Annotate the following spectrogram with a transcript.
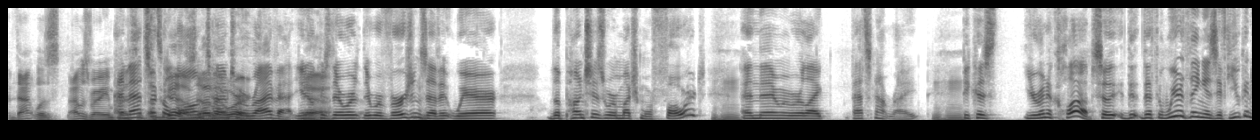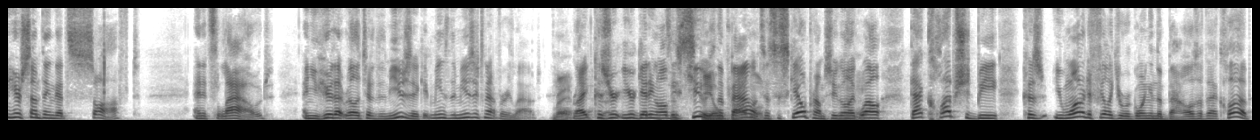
that was I was very impressed. and that took a good. Long glad that time to arrive at. You know, because there were there were versions of it where the punches were much more forward, Mm-hmm. and then we were like, that's not right because you're in a club. So the, the, the weird thing is, if you can hear something that's soft and it's loud. And you hear that relative to the music, it means the music's not very loud, Right. Right? Because you're, you're getting all It's these cues, the balance. problem. It's a scale problem. So you go like, well, that club should be because you wanted to feel like you were going in the bowels of that club,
